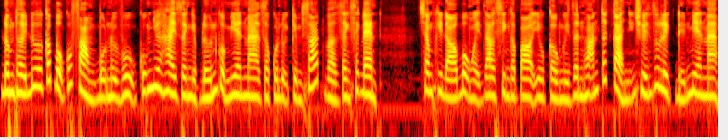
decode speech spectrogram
đồng thời đưa các bộ quốc phòng, bộ nội vụ cũng như hai doanh nghiệp lớn của Myanmar do quân đội kiểm soát vào danh sách đen. Trong khi đó, Bộ Ngoại giao Singapore yêu cầu người dân hoãn tất cả những chuyến du lịch đến Myanmar.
